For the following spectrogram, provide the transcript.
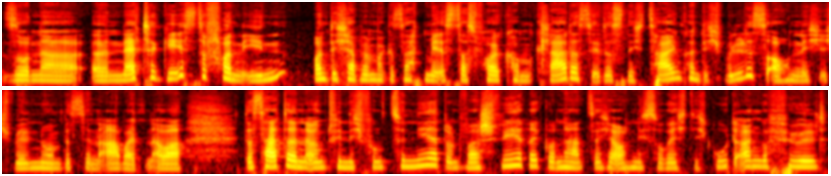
so eine äh, nette Geste von ihnen. Und ich habe immer gesagt, mir ist das vollkommen klar, dass ihr das nicht zahlen könnt. Ich will das auch nicht. Ich will nur ein bisschen arbeiten. Aber das hat dann irgendwie nicht funktioniert und war schwierig und hat sich auch nicht so richtig gut angefühlt.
